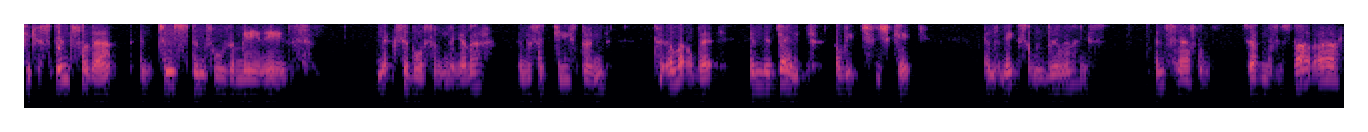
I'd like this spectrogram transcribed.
Take a spoonful of that and two spoonfuls of mayonnaise. Mix the both of them together, and with a teaspoon, put a little bit in the dent of each fish cake, and it makes it look really nice. And serve them. Serve them with a starter,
